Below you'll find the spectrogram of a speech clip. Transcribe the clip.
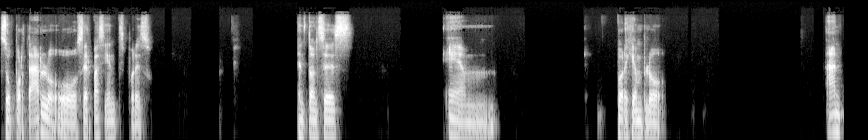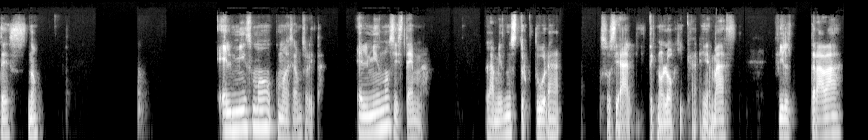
soportarlo o ser pacientes por eso. Entonces, em, por ejemplo, antes, ¿no? El mismo, como decíamos ahorita, el mismo sistema, la misma estructura social, tecnológica y demás, filtraba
